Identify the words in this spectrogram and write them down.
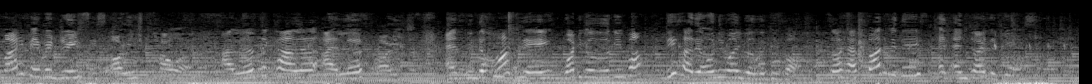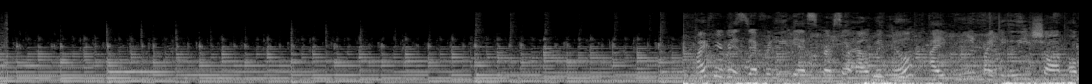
My favorite drink is orange power. I love the color, I love orange. And in the hot day, what you're looking for? These are the only ones you're looking for. So have fun with this and enjoy the drinks. My favorite is definitely the espresso almond milk. I need my daily shot of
